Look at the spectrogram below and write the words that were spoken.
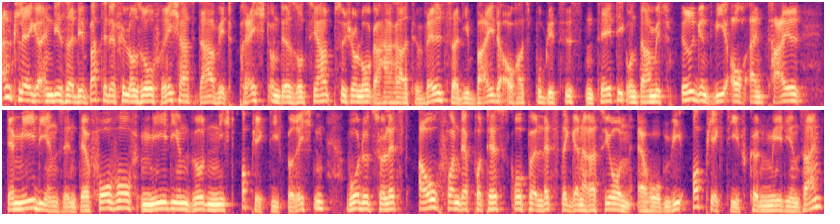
Ankläger in dieser Debatte der Philosoph Richard David Precht und der Sozialpsychologe Harald Welzer, die beide auch als Publizisten tätig und damit irgendwie auch ein Teil der Medien sind. Der Vorwurf, Medien würden nicht objektiv berichten, wurde zuletzt auch von der Protestgruppe Letzte Generation erhoben. Wie objektiv können Medien sein?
